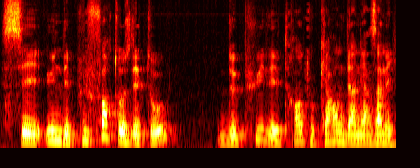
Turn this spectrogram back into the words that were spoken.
c'est une des plus fortes hausses des taux depuis les 30 ou 40 dernières années.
